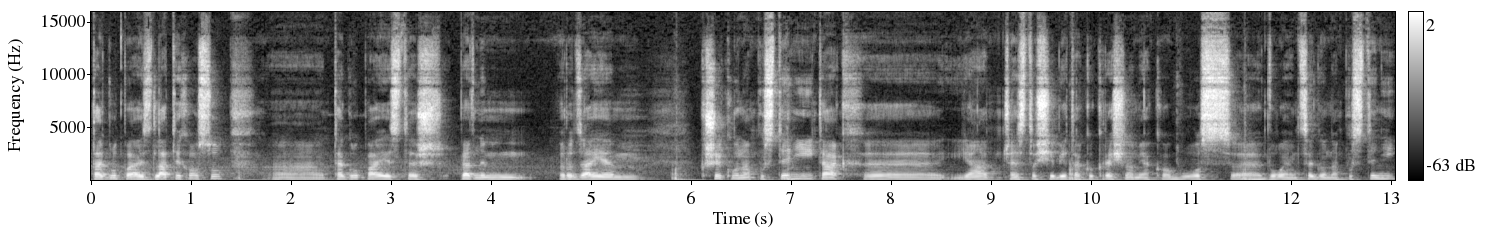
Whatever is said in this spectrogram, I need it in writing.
ta grupa jest dla tych osób. Ta grupa jest też pewnym rodzajem krzyku na pustyni, tak? Ja często siebie tak określam jako głos wołającego na pustyni.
